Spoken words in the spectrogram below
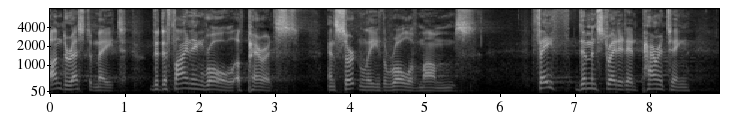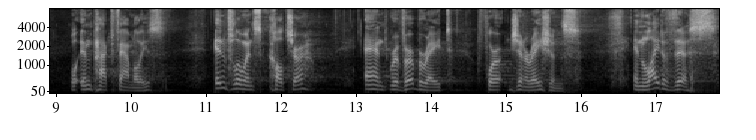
underestimate the defining role of parents and certainly the role of moms. Faith demonstrated in parenting will impact families, influence culture, and reverberate for generations. In light of this,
